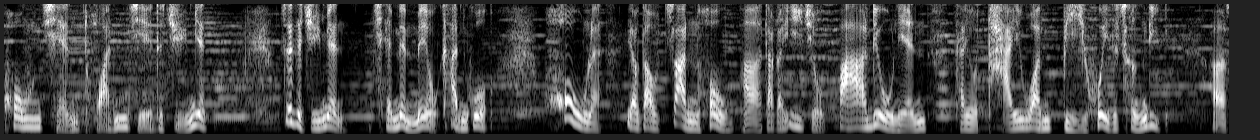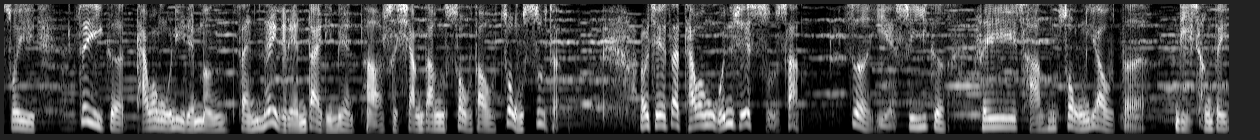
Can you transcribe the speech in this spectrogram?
空前团结的局面。这个局面前面没有看过，后呢，要到战后啊，大概一九八六年才有台湾笔会的成立啊，所以这个台湾文艺联盟在那个年代里面啊是相当受到重视的，而且在台湾文学史上，这也是一个非常重要的里程碑，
